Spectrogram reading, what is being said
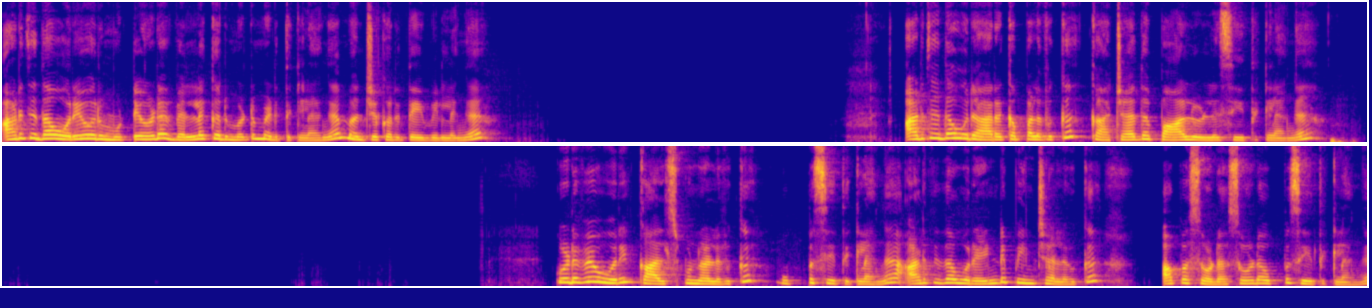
அடுத்ததாக ஒரே ஒரு முட்டையோட வெள்ளைக்கரு மட்டும் எடுத்துக்கலாங்க. மஞ்சக்கரு தேவையில்லைங்க. அடுத்ததாக ஒரு அரைக்கப்பளவுக்கு அளவுக்கு காய்ச்சாத பால் உள்ள சேர்த்துக்கலாங்க. கூடவே ஒரு கால் ஸ்பூன் அளவுக்கு உப்பு சேர்த்துக்கலாங்க. அடுத்ததாக ஒரு ரெண்டு பிஞ்ச் அளவுக்கு அப்போ சோடா சோடா உப்பு சேர்த்துக்கலாங்க.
